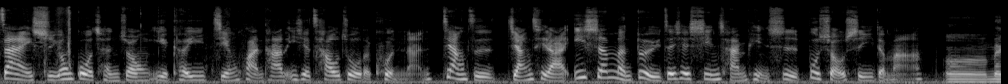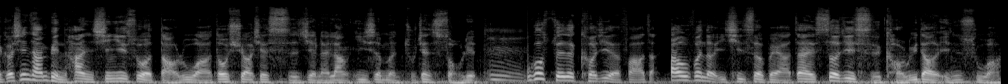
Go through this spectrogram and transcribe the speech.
在使用过程中也可以减缓它的一些操作的困难。这样子讲起来，医生们对于这些新产品是不熟悉的吗？嗯、每个新产品和新技术的导入啊，都需要一些时间来让医生们逐渐熟练。嗯不过，随着科技的发展，大部分的仪器设备啊，在设计时考虑到的因素啊，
